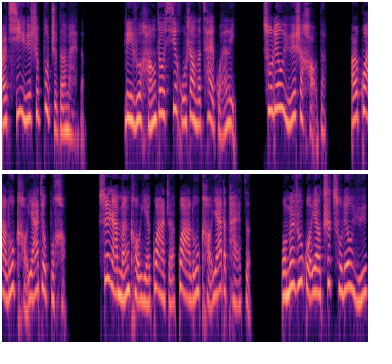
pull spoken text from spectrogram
而其余是不值得买的。例如杭州西湖上的菜馆里，醋溜鱼是好的，而挂炉烤鸭就不好。虽然门口也挂着挂炉烤鸭的牌子，我们如果要吃醋溜鱼，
